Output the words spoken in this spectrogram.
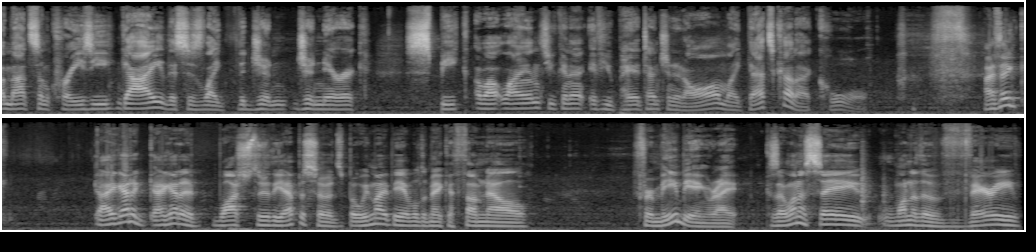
I'm not some crazy guy. This is like the gen- generic speak about lions. You can if you pay attention at all. I'm like, that's kind of cool. I think I gotta I gotta watch through the episodes, but we might be able to make a thumbnail for me being right because I want to say one of the very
